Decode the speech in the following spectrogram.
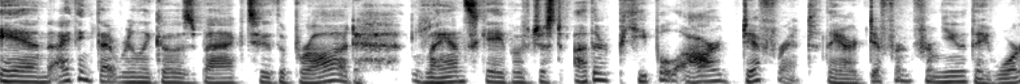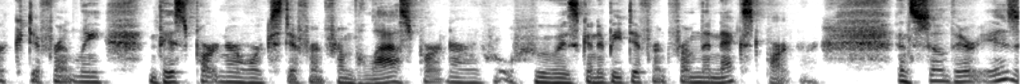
And I think that really goes back to the broad landscape of just other people are different. They are different from you. They work differently. This partner works different from the last partner, who is going to be different from the next partner. And so there is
